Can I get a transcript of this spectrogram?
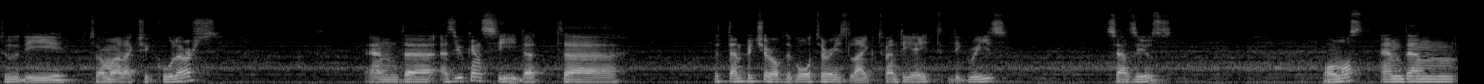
to the thermoelectric coolers. And uh, as you can see that uh, the temperature of the water is like 28 degrees Celsius almost and then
